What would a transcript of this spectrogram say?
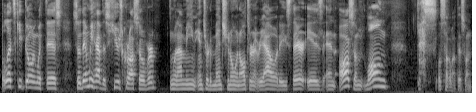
But let's keep going with this. So then we have this huge crossover. When I mean interdimensional and alternate realities, there is an awesome long Yes, let's talk about this one.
